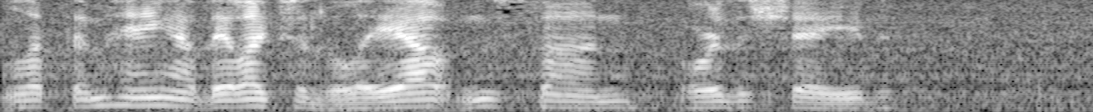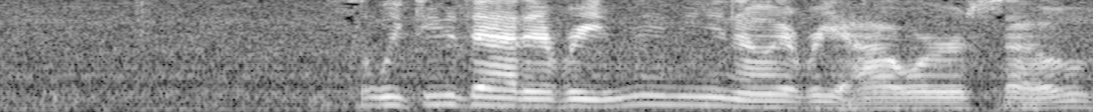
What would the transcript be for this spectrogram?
let them hang out. They like to lay out in the sun or the shade. So we do that every, you know, every hour or so.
